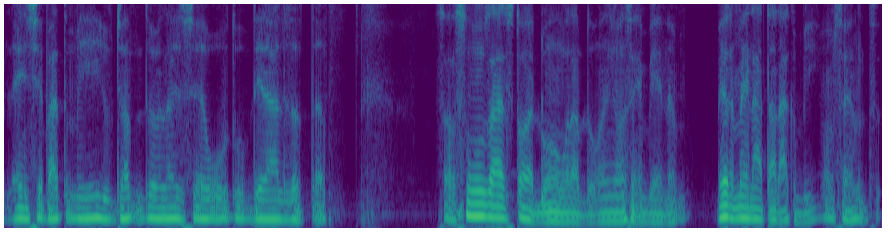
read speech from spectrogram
relationship after me. Who jumped into a relationship, whoop, whoop, did all this other stuff. So as soon as I start doing what I'm doing, you know what I'm saying, being the better man I thought I could be, you know what I'm saying, to,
